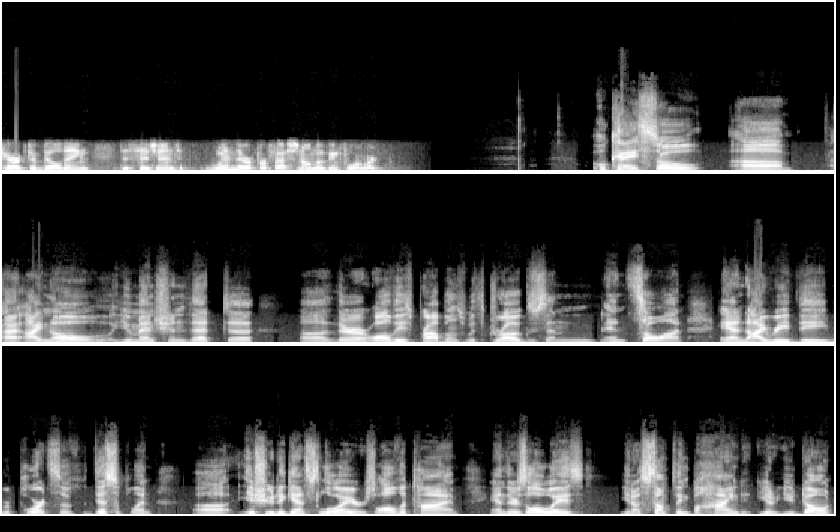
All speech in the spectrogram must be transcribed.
character building decisions when they're a professional moving forward. Okay, so uh, I, I, know you mentioned that uh, uh, there are all these problems with drugs and and so on, and I read the reports of discipline uh, issued against lawyers all the time, and there's always you know something behind it. You you don't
